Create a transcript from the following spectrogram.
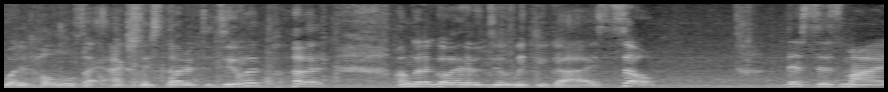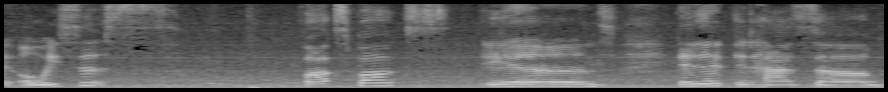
what it holds. I actually started to do it, but I'm to go ahead and do it with you guys. So this is my Oasis Vox box and in it it has um,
